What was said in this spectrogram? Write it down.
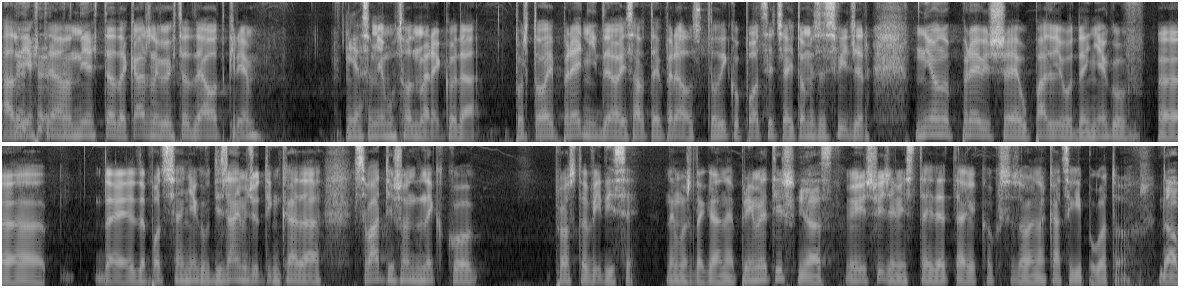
ali je hteo, nije hteo da kaže, nego je hteo da ja otkrijem. I ja sam njemu to odmah rekao da pošto ovaj prednji deo i sav taj prelaz toliko podsjeća i to mi se sviđa jer nije ono previše upadljivo da je njegov uh, da je da podsjeća njegov dizajn, međutim kada shvatiš onda nekako prosto vidi se ne možeš da ga ne primetiš. Jasno. I sviđa mi se taj detalj kako se zove na kacigi pogotovo. Da,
